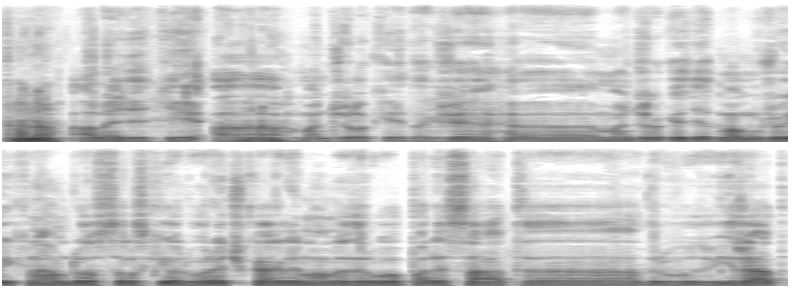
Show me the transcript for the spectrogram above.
ano. a ne děti a ano. manželky. Takže eh, manželky s dětma můžou jít k nám do selského dvorečka, kde máme zhruba 50 eh, druhů zvířat.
